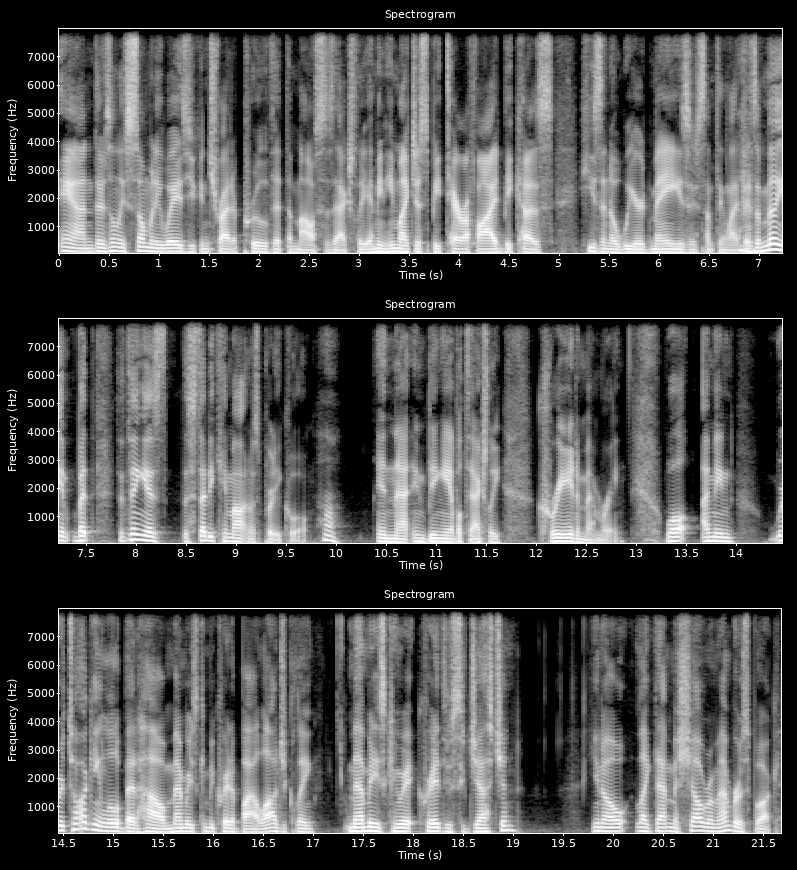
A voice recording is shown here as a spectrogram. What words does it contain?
And there's only so many ways you can try to prove that the mouse is actually. I mean, he might just be terrified because he's in a weird maze or something like. That. There's a million, but the thing is, the study came out and it was pretty cool. Huh. In that, in being able to actually create a memory. Well, I mean, we're talking a little bit how memories can be created biologically. Memories can be created through suggestion. You know, like that Michelle Remembers book.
